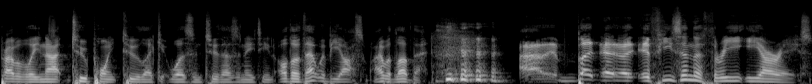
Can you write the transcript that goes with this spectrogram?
probably not 2.2 like it was in 2018, although that would be awesome. I would love that. uh, but uh, if he's in the three ERAs,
